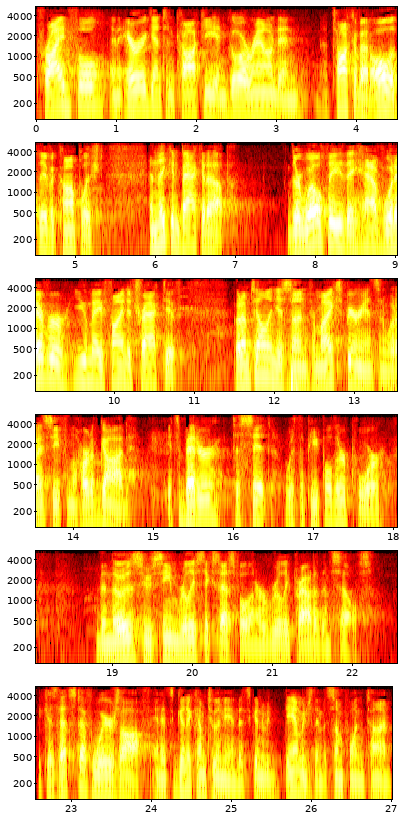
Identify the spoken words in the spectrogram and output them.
prideful and arrogant and cocky and go around and talk about all that they've accomplished, and they can back it up. They're wealthy, they have whatever you may find attractive. But I'm telling you, son, from my experience and what I see from the heart of God, it's better to sit with the people that are poor than those who seem really successful and are really proud of themselves. Because that stuff wears off and it's going to come to an end. It's going to damage them at some point in time.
